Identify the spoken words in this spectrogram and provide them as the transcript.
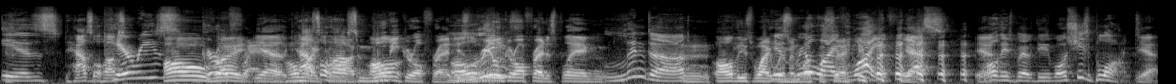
is Hasselhoff's- Gary's Oh, right. girlfriend. Yeah, Oh Hasselhoff's movie All- girlfriend. all His real these- girlfriend is playing. Linda, mm. All these white his women His real look the life same. wife. Yes. Yeah. All these, these. Well, she's blonde. Yeah.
